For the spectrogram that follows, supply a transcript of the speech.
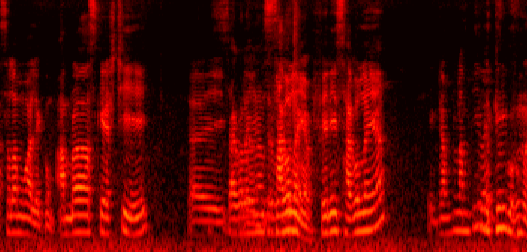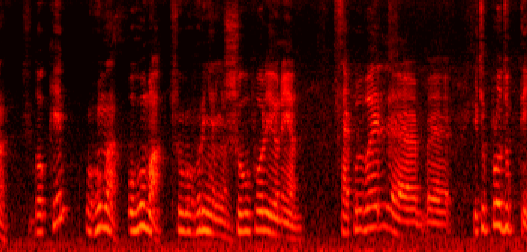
আসসালামু আলাইকুম। আমরা আজকে আসছি ছাগলনাইয়া ফেরি ছাগলনাইয়া এই গ্রামটার নাম কি দক্ষিণ গুহুমা। দক্ষিণ উহুমা। উহুমা। শুভপুর ইউনিয়ন। শুভপুর ইউনিয়ন। সাইফুল ভাইয়ের কিছু প্রযুক্তি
